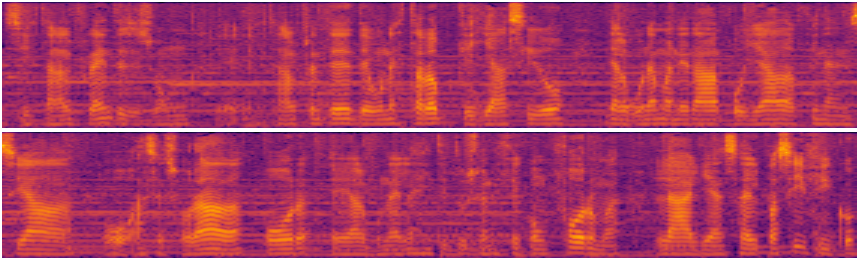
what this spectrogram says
si están al frente, si son, eh, están al frente de una startup que ya ha sido de alguna manera apoyada, financiada o asesorada por eh, alguna de las instituciones que conforma la Alianza del Pacífico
